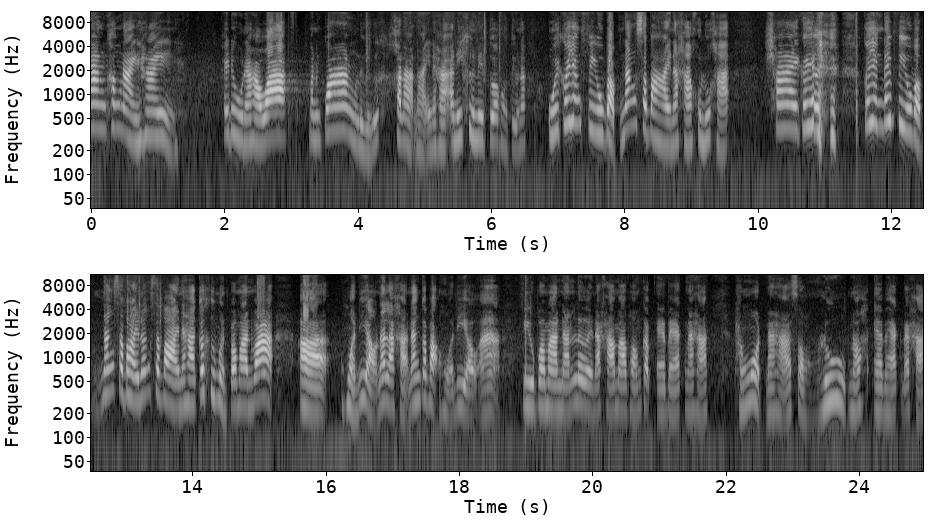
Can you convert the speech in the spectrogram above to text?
นั่งข้างในให้ให้ดูนะคะว่ามันกว้างหรือขนาดไหนนะคะ อันนี้คือในตัวของติวนะ อุ้ยก็ยังฟิลแบบนั่งสบายนะคะ คุณลูกค้า ใช่ก็ยังก็ยังได้ฟิลแบบนั่งสบายนั่งสบายนะคะ ก็คือเหมือนประมาณว่าอ่าหัวเดี่ยวนั่นแหละค่ะ นั่งกระบะหัวเดี่ยวอ่าฟิลประมาณนั้นเลยนะคะ มาพร้อมกับแอร์แบ็กนะคะ ทั้งหมดนะคะสองลูกเนาะแอร์แบ็กนะคะ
